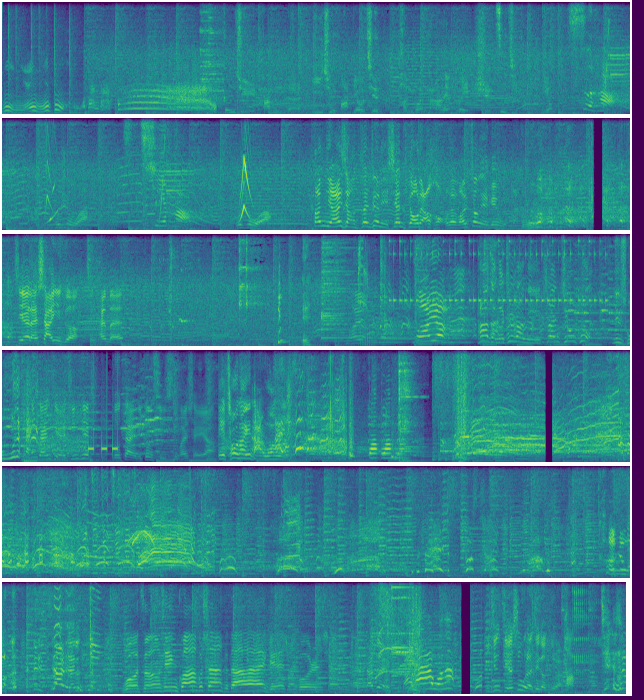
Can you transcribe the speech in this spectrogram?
一年一度伙伴大赛。根据他们的一句话标签，判断哪两位是自己的朋友。四号不是我，七号不是我。丹姐还想在这里先挑俩好的，完剩下给我。接下来下一个，请开门。哎，妈呀，妈呀！他怎么知道你穿秋裤？你出去！丹姐今天都在，你更喜喜欢谁呀？你抽他一大耳光！呱呱呱！看着我，太吓人了！我曾经跨过山和大海，也穿过人山人海。答对。来，我呢？已经结束了这个歌啊，结束。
